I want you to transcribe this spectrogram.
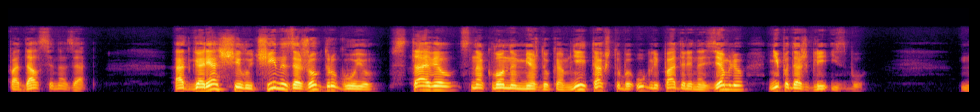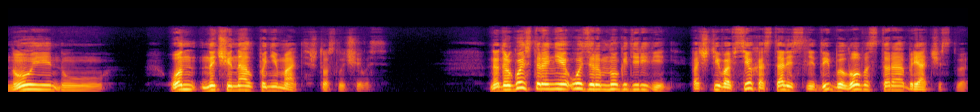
подался назад. От горящей лучины зажег другую, вставил с наклоном между камней так, чтобы угли падали на землю, не подожгли избу. Ну и ну. Он начинал понимать, что случилось. На другой стороне озера много деревень. Почти во всех остались следы былого старообрядчества.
